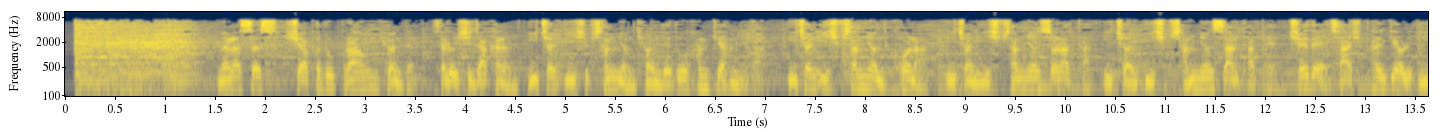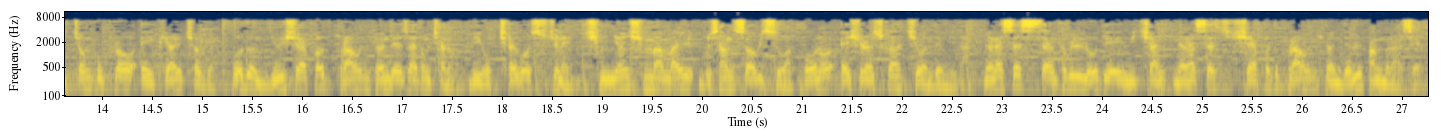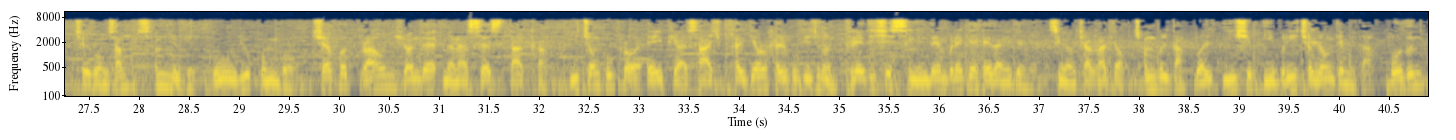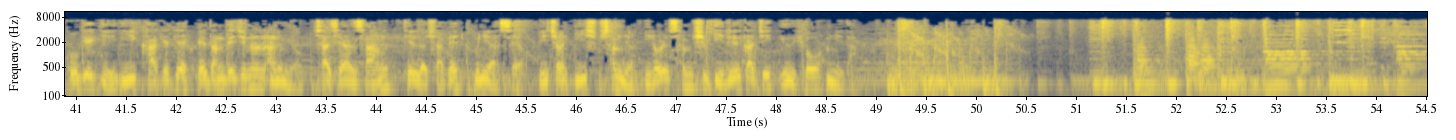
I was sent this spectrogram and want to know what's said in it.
메나세스 셰퍼드 브라운 현대 새로 시작하는 2023년 현대도 함께합니다. 2023년 코나, 2023년 소나타, 2023년 산타페 최대 48개월 2.9% APR 적용 모든 new 셰퍼드 브라운 현대 자동차는 미국 최고 수준의 10년 10만 마일 무상 서비스와 owner assurance가 지원됩니다. 메나세스 센터빌 로드에 위치한 메나세스 셰퍼드 브라운 현대를 방문하세요. 703-361-9600 셰퍼드 브라운 현대 메나세스 .com 2.9% APR 48개월 할부 기준은 크레딧이 승인된 분에게 해당이 되며 승용차 가격 1000불당 월 22불이 적용됩니다. 모든 고객이 이 가격에 해당되지는 않으며 자세한 사항은 딜러샵에 문의하세요. 2023년 1월 31일까지 유효합니다.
